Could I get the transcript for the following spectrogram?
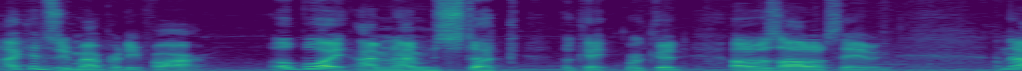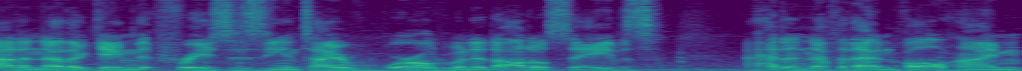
I can zoom out pretty far. Oh boy, I'm I'm stuck. Okay, we're good. Oh, it was auto-saving. Not another game that freezes the entire world when it auto-saves. I had enough of that in Valheim.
